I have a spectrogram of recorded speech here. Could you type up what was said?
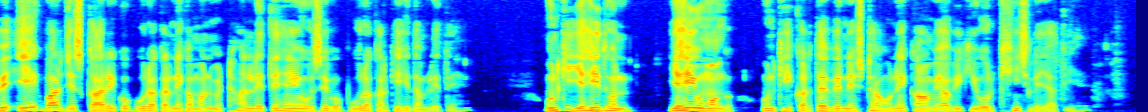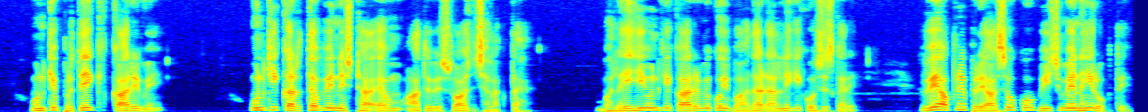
वे एक बार जिस कार्य को पूरा करने का मन में ठान लेते हैं, उसे वो पूरा करके ही दम लेते हैं। उनकी यही धुन, यही उमंग, उनकी कर्तव्य निष्ठा उन्हें कामयाबी की ओर खींच ले जाती है। उनके प्रत्येक कार्य में उनकी कर्तव्य निष्ठा एवं आत्मविश्वास झलकता है। भले ही उनके कार्य में कोई बाधा डालने की कोशिश करे, वे अपने प्रयासों को बीच में नहीं रोकते।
